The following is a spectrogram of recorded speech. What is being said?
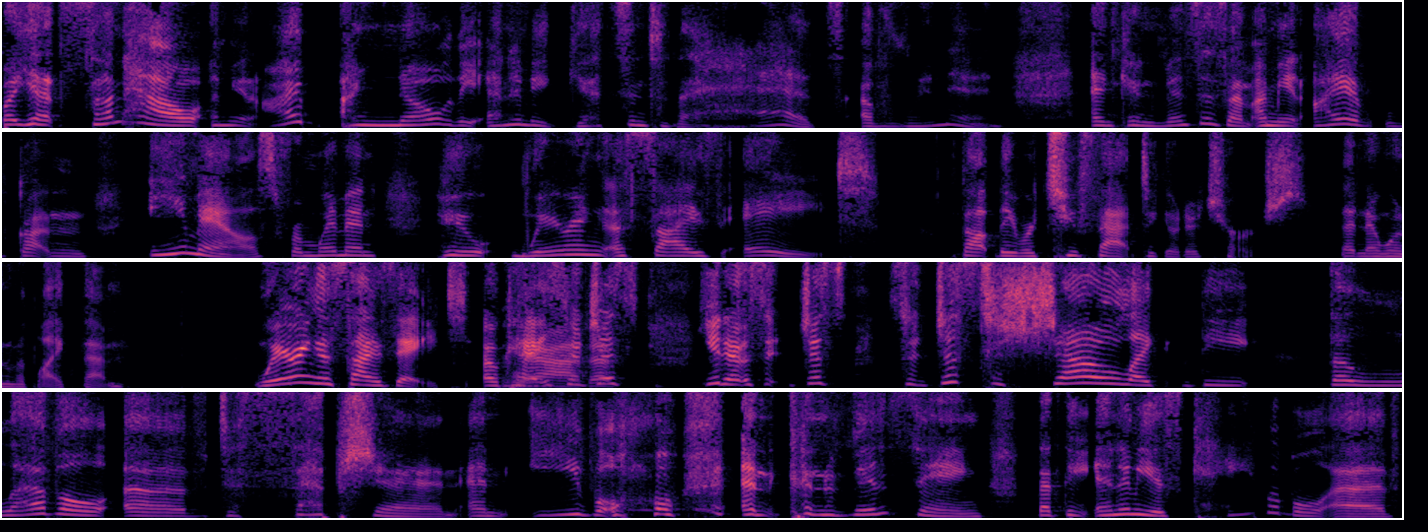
But yet somehow, I mean, I, I know the enemy gets into the heads of women and convinces them. I mean, I have gotten emails from women who wearing a size eight thought they were too fat to go to church, that no one would like them wearing a size eight. Okay. Yeah, so just, you know, so just, so just to show like the, the level of deception and evil and convincing that the enemy is capable of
